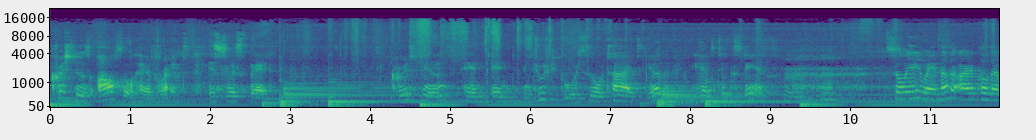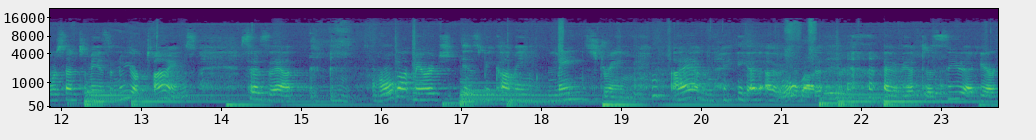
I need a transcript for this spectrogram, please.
Christians also have rights. It's just that Christians and, and, and Jewish people were so tied together, you had to take a stand. So anyway, another article that was sent to me is the New York Times says that robot marriage is becoming mainstream. I haven't yet, I have, yet to, I have yet to see that here.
